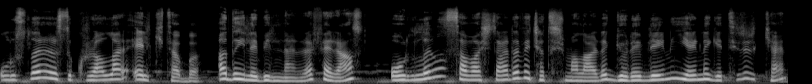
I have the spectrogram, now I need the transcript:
Uluslararası Kurallar El Kitabı adıyla bilinen referans, orduların savaşlarda ve çatışmalarda görevlerini yerine getirirken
